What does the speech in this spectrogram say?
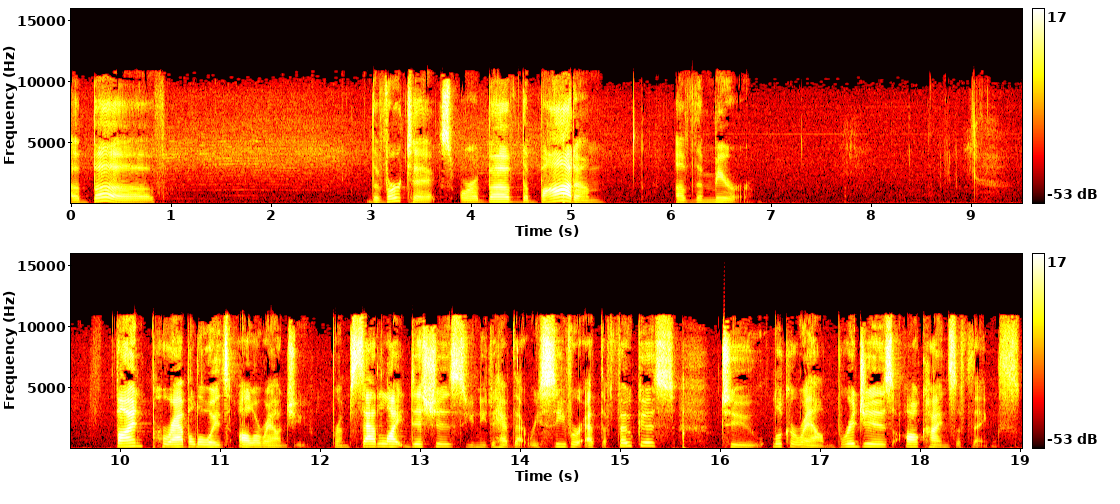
above the vertex or above the bottom of the mirror. Find paraboloids all around you. From satellite dishes, you need to have that receiver at the focus, to look around, bridges, all kinds of things.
